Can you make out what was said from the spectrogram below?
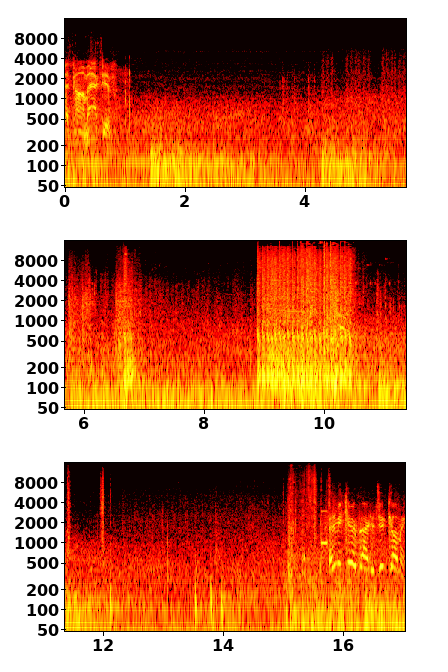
SATCOM active. Enemy care package incoming.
